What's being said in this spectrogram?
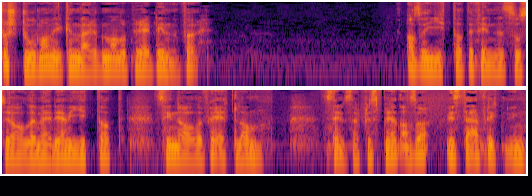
Forsto man hvilken verden man opererte innenfor? Altså gitt at det finnes sosiale medier, gitt at signaler fra ett land selvsagt blir spredd. Altså, hvis det er flyktning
